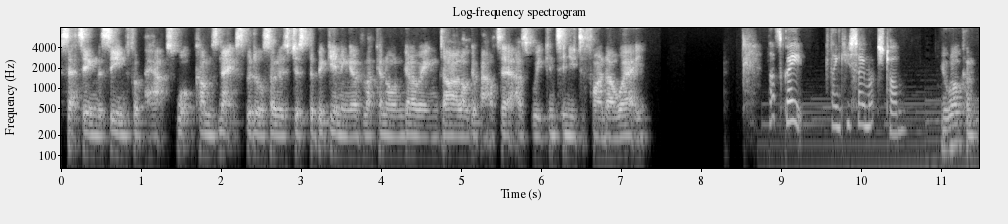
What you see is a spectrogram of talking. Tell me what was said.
setting the scene for perhaps what comes next but also is just the beginning of like an ongoing dialogue about it as we continue to find our way that's great thank you so much tom you're welcome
